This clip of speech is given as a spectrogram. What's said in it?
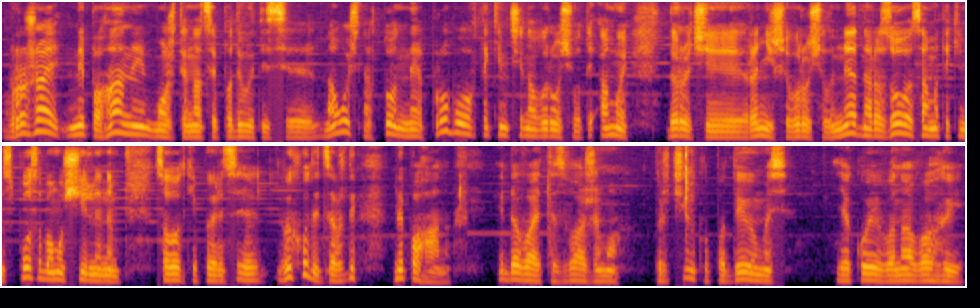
Врожай непоганий, можете на це подивитись е, наочно. Хто не пробував таким чином вирощувати, а ми, до речі, раніше вирощували неодноразово саме таким способом, ущільненим солодкий перець, е, виходить завжди непогано. І давайте зважимо перчинку, подивимось, якої вона ваги.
